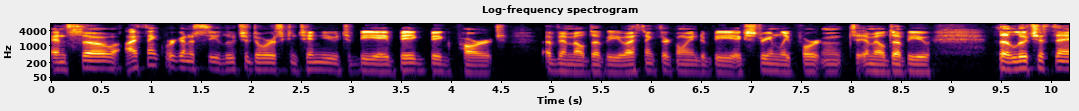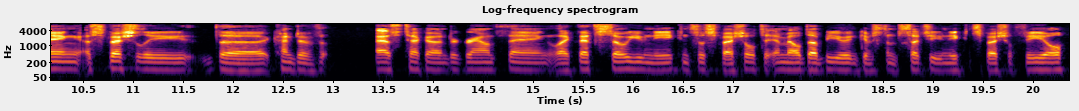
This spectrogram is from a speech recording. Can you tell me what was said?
and so I think we're going to see luchadors continue to be a big, big part of MLW. I think they're going to be extremely important to MLW. The lucha thing, especially the kind of Azteca Underground thing, like that's so unique and so special to MLW and gives them such a unique and special feel.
